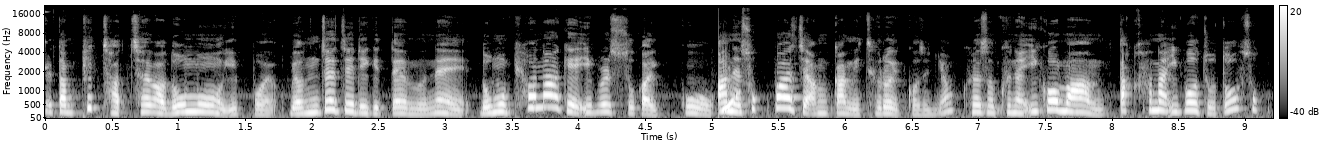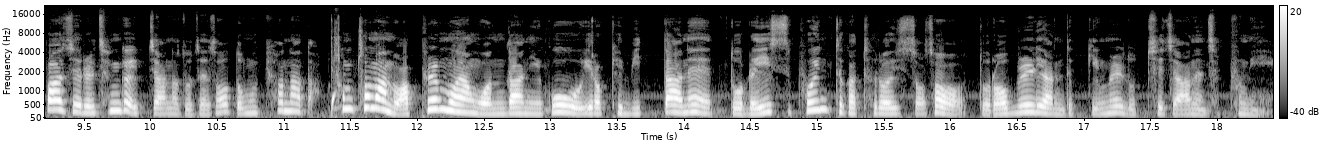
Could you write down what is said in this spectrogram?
일단 핏 자체가 너무 예뻐요. 면재질이기 때문에 너무 편하게 입을 수가 있고 안에 속바지 안감이 들어있거든요. 그래서 그냥 이거만 딱 하나 입어줘도 속바지를 챙겨 입지 않아도 돼서 너무 편하다. 촘촘한 와플 모양 원단이고 이렇게 밑단에 또 레이스 포인트가 들어있어서 또 러블리한 느낌을 놓치지 않은 제품이에요.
